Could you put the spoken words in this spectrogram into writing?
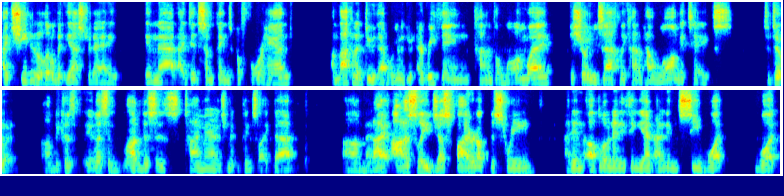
I cheated a little bit yesterday in that I did some things beforehand. I'm not going to do that. We're going to do everything kind of the long way to show you exactly kind of how long it takes to do it. Um, because listen, a lot of this is time management and things like that. Um, and I honestly just fired up the screen. I didn't upload anything yet. I didn't even see what what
